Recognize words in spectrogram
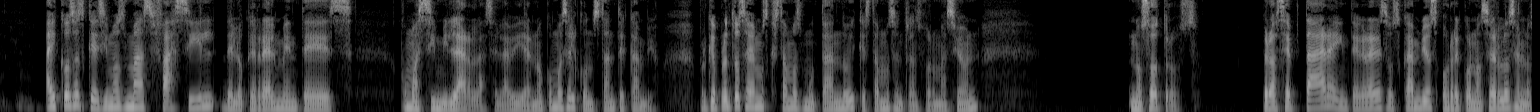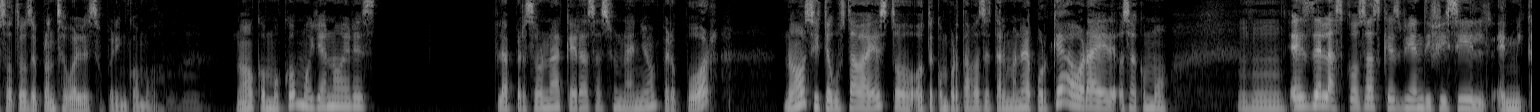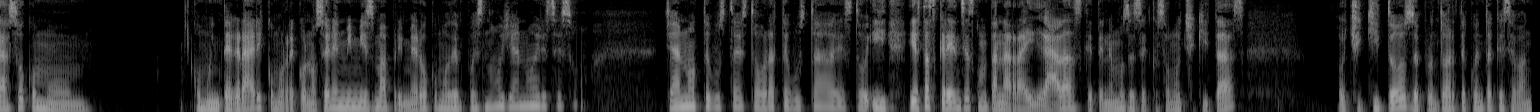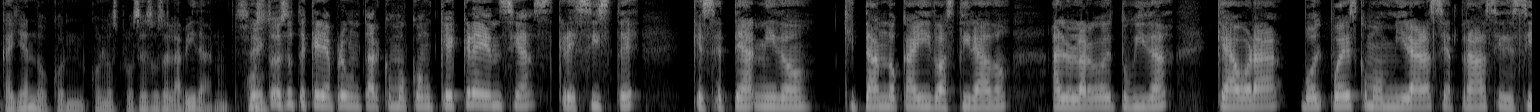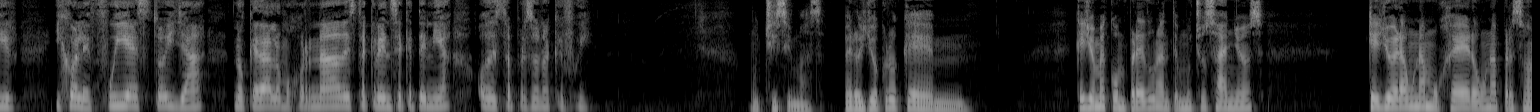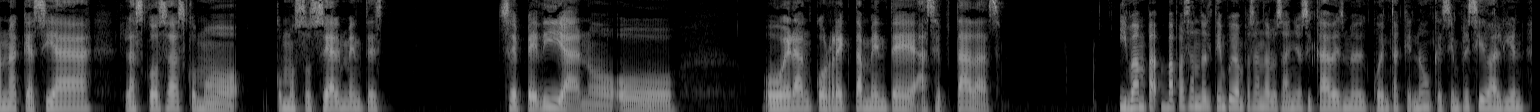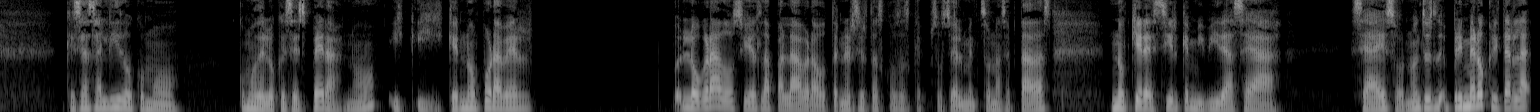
hay cosas que decimos más fácil de lo que realmente es como asimilarlas en la vida, ¿no? Como es el constante cambio. Porque de pronto sabemos que estamos mutando y que estamos en transformación nosotros. Pero aceptar e integrar esos cambios o reconocerlos en los otros de pronto se vuelve súper incómodo, ¿no? Como, ¿cómo? Ya no eres la persona que eras hace un año, pero ¿por? ¿No? Si te gustaba esto o te comportabas de tal manera, ¿por qué ahora eres? O sea, como es de las cosas que es bien difícil, en mi caso, como, como integrar y como reconocer en mí misma primero, como de, pues no, ya no eres eso. Ya no te gusta esto, ahora te gusta esto. Y, y estas creencias como tan arraigadas que tenemos desde que somos chiquitas o chiquitos, de pronto darte cuenta que se van cayendo con, con los procesos de la vida, ¿no? Justo eso te quería preguntar, como con qué creencias creciste que se te han ido quitando, caído, has tirado a lo largo de tu vida, que ahora puedes como mirar hacia atrás y decir, híjole, fui esto y ya no queda a lo mejor nada de esta creencia que tenía o de esta persona que fui. Muchísimas. Pero yo creo que, mm, que yo me compré durante muchos años que yo era una mujer o una persona que hacía las cosas como, como socialmente se pedían o, o, o eran correctamente aceptadas. Y van, va pasando el tiempo y van pasando los años y cada vez me doy cuenta que no, que siempre he sido alguien que se ha salido como, como de lo que se espera, ¿no? Y, que no por haber logrado, si es la palabra, o tener ciertas cosas que socialmente son aceptadas, no quiere decir que mi vida sea, sea eso, ¿no? Entonces, primero quitar la,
